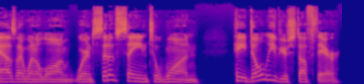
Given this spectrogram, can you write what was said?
as I went along, where instead of saying to one, "Hey, don't leave your stuff there,"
